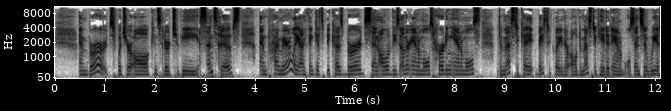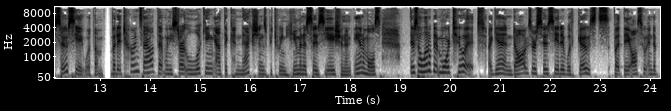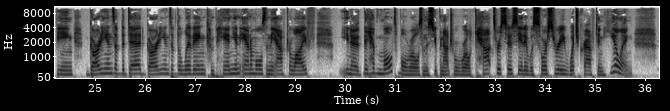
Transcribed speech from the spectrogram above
and birds, which are all considered to be sensitives. And primarily, I think it's because birds and all of these other animals, herding animals, domesticate, basically, they're all domesticated animals. And so we associate with them. But it turns out that when you start looking at the connections between human association and animals, there's a little bit more to it. Again, dogs are associated with ghosts, but they also end up being guardians of the dead, guardians of the living, companion animals in the afterlife. You know, they have multiple roles in the supernatural world. Cats are associated with sorcery, witchcraft, and healing.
